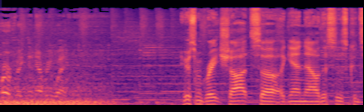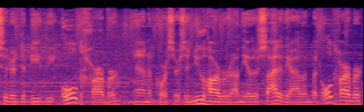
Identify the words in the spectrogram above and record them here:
perfect in every way. Here's some great shots. Uh, again, now this is considered to be the Old Harbor, and of course, there's a new harbor on the other side of the island. But Old Harbor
